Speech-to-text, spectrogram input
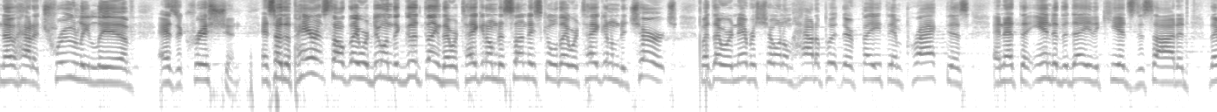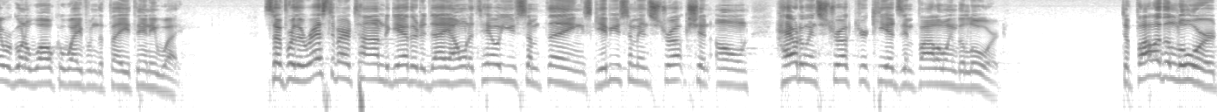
know how to truly live as a Christian. And so the parents thought they were doing the good thing. They were taking them to Sunday school, they were taking them to church, but they were never showing them how to put their faith in practice. And at the end of the day, the kids decided they were going to walk away from the faith anyway. So, for the rest of our time together today, I want to tell you some things, give you some instruction on how to instruct your kids in following the Lord. To follow the Lord,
